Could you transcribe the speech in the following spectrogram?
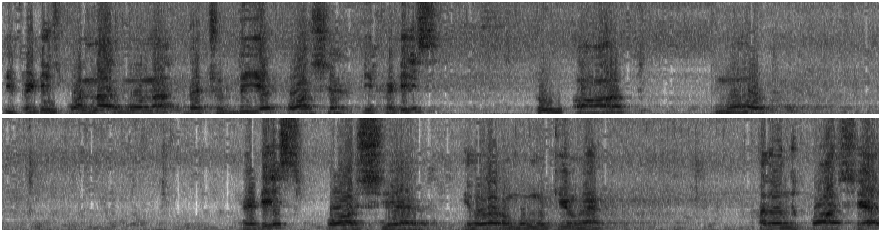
If it is one or more, na, that should be a partial. If it is two or more, that is partial. இதெல்லாம் ரொம்ப முக்கியங்க அது வந்து partial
